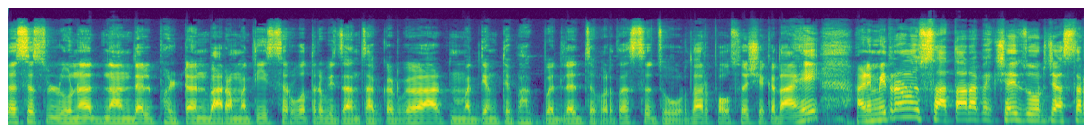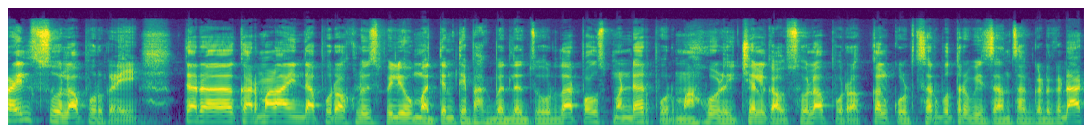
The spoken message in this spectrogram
तसंच लोणद नांदल फलटण बारामती सर्वत्र विजांचा गडगडाट मध्यम ते भाग बदलत जबरदस्त जोरदार पाऊस शिकत आहे. आणि मित्रांनो सातारापेक्षाही जोर जास्त राहील सोलापूरकडे. तर करमाळा इंदापूर अकलूज पिलीव मध्यम ते भाग बदलत जोरदार पाऊस पंढरपूर माहोळ इचलगाव सोलापूर अक्कलकोट सर्वत्र विजांचा गडगडाट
